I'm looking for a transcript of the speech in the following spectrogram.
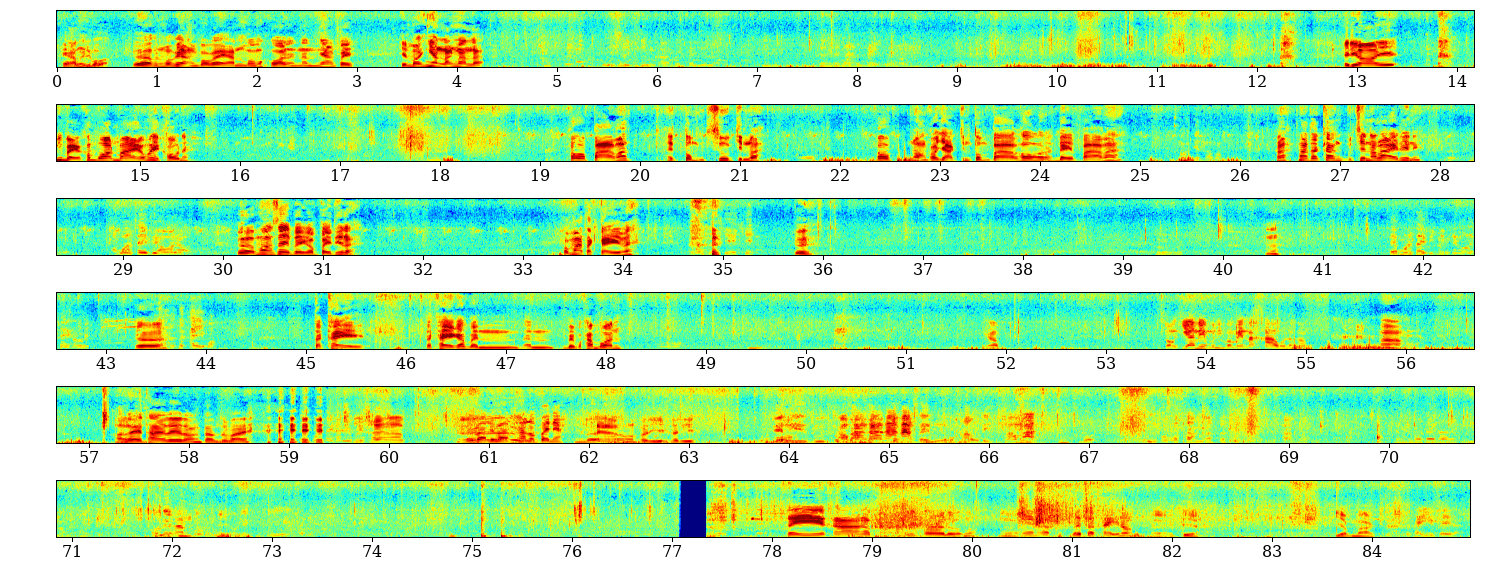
ไอ้อันบอกเออเพิ่นบอกย่างบอกไอ้อันบอกมาขอนั่นย่างไป เห็นว่าเฮี้ยนหลังนั่นละ ใส่กินข้าวใส่ยี่หร่ ไอ เดียวไอ้มีใบคำวอนใบเขาไม่ให้เขาเนี่ยเขาเอาป่ามาให้ต้มสู้กินวะเขาน้องเขาอยากกินต้มปลาเขาได้ป่ามาฮะมาตะข้างกุชินาไล่ด้วยนี่เอาว่าใส่เปียวแล้วเออมาใส่ไปกับไปที่ล่ะเขามาตะไก่ไหมโอเคโอเคเออ แต่มื้อใส่ไปกินแต่ก็ใส่เข้าเลยเออตะไคร้บ่ตะไคร่ตะไคร่ครับอันอันใบประคำบอลสองเกียงนี่เหมือนว่าแม่นนักข้าวหมดแล้วครับอ่าเอาเลยทายเลยลองตามสบายนี่ครับบ้านเลยบ้านข้าเราไปเนี่ยนี่แหล้วเขาดีเขาดีเดี๋ยวนี้สูตรเอาข้างข้างข้างข้างใส่มือบ่ข้าวติมามาเขาก็สร้างมาสัตว์เอาเลยครับเอาเลยเอาเลย ใส่คาครับไปทายเลยเนาะอ่าแม่นครับแล้วตะไคร่เนาะอ่าโอเคเยี่ยมมากตะไคร่ยี่ใส่ละ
